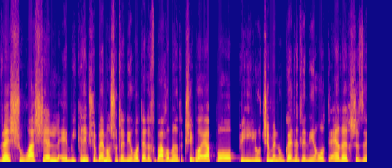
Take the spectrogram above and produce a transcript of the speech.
ושורה של uh, מקרים שבהם הרשות לניירות ערך באה ואומרת, תקשיבו, היה פה פעילות שמנוגדת לניירות ערך, שזה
